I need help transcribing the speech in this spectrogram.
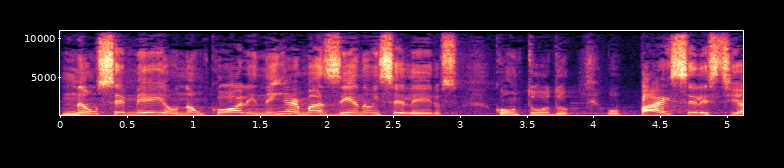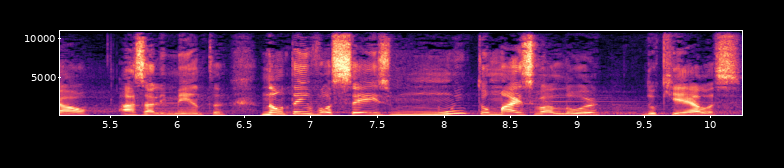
não semeiam, não colhem, nem armazenam em celeiros. Contudo, o Pai celestial as alimenta. Não tem vocês muito mais valor do que elas?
